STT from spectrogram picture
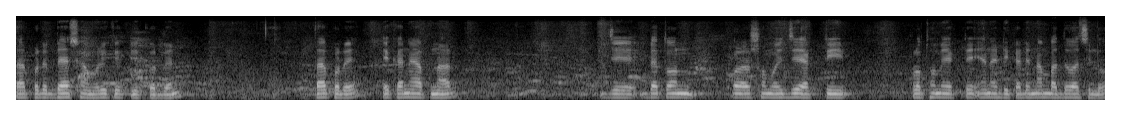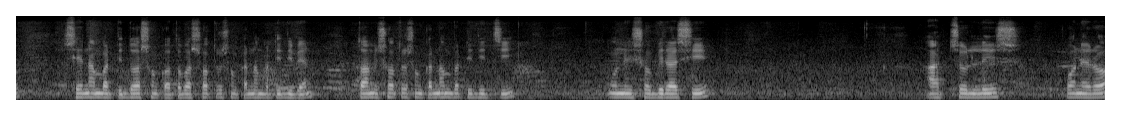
তারপরে বেসামরিকে ক্লিক করবেন। তারপরে এখানে আপনার যে বেতন করার সময় যে একটি, প্রথমে একটি এনআইডি কার্ডের নাম্বার দেওয়া ছিল, সে নাম্বারটি দশ সংখ্যা অথবা সতেরো সংখ্যার নাম্বারটি দিবেন। তো আমি সতেরো সংখ্যার নাম্বারটি দিচ্ছি। উনিশশো বিরাশি, আটচল্লিশ, পনেরো,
